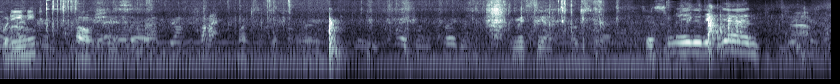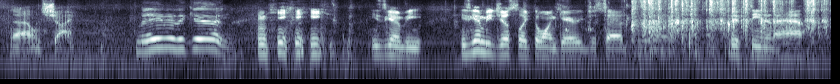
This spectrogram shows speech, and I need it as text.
What do you need? Oh, she's uh, wants a different way. Let me see how close to that. Just made it again. Nah, that one's shy. Made it again. he's gonna be he's gonna be just like the one Gary just had. 15 and a half.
